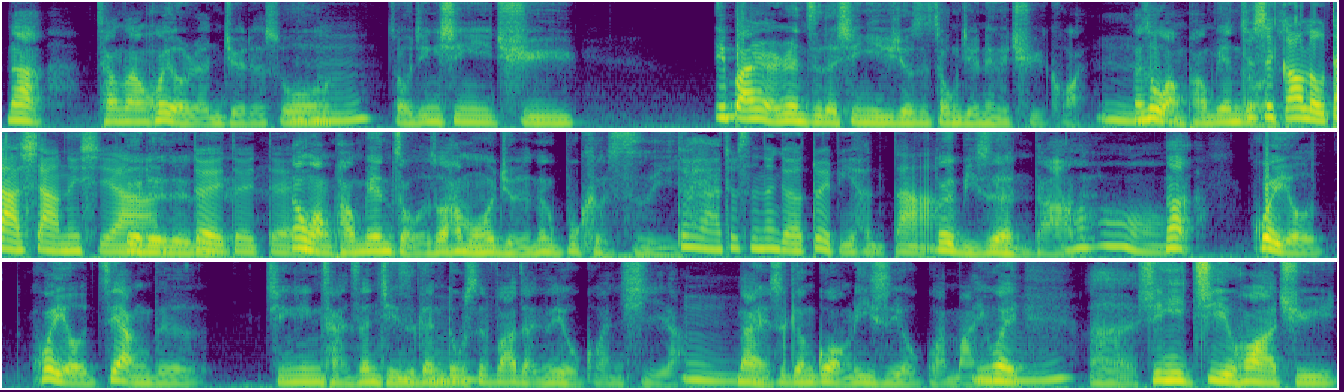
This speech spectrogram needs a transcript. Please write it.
那常常会有人觉得说，走进新义区，一般人认知的新义区就是中间那个区块，嗯，但是往旁边走就是高楼大厦那些啊，对对对。对对对。那往旁边走的时候，他们会觉得那个不可思议，对啊，就是那个对比很大，对比是很大的。哦，那会有会有这样的。情形产生其实跟都市发展是有关系啦，嗯，那也是跟过往历史有关嘛。因为呃，新义计划区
